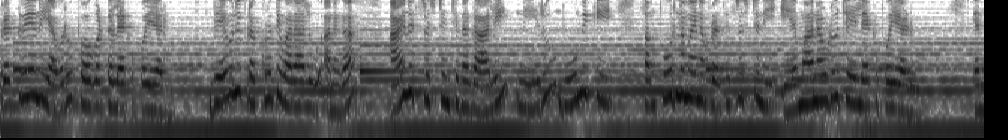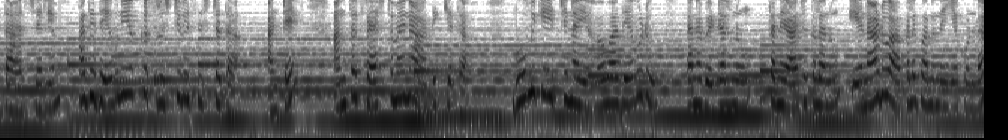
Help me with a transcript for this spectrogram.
ప్రక్రియను ఎవరూ పోగొట్టలేకపోయారు. దేవుని ప్రకృతి వరాలు అనగా ఆయన సృష్టించిన గాలి నీరు భూమికి సంపూర్ణమైన ప్రతి సృష్టిని ఏ మానవుడు చేయలేకపోయాడు. ఎంత ఆశ్చర్యం! అది దేవుని యొక్క సృష్టి విశిష్టత అంటే అంత శ్రేష్టమైన ఆధిక్యత. భూమికి ఇచ్చిన యహోవా దేవుడు తన బిడ్డలను తన యాజకులను ఏనాడు ఆకలి కొననీయకుండా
